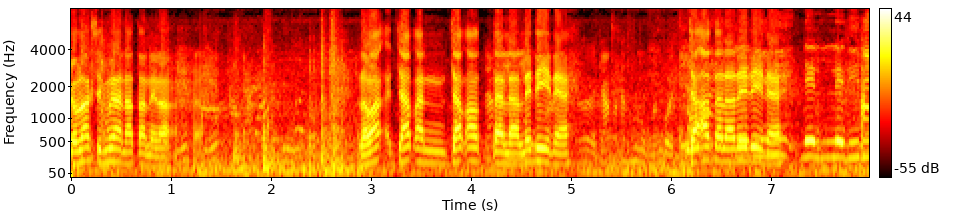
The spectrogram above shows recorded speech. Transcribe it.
กำลังสิเมื่อนะตอนนี้เนาะแล้วว่าจับอันจับเอาแต่ละเลดี้เนี่ยเออจ้ามันทั้งลูกมันบ่ดีจะเอาแต่ละเลดี้เนี่ยเล่นเล่นดีดี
